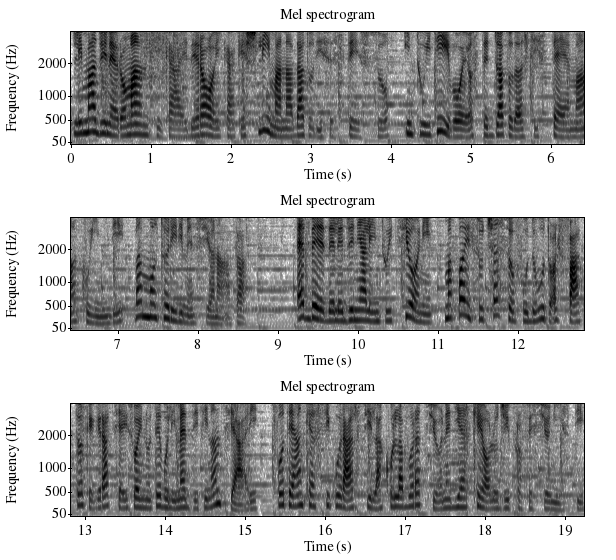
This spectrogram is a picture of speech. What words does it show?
L'immagine romantica ed eroica che Schliemann ha dato di se stesso, intuitivo e osteggiato dal sistema, quindi, va molto ridimensionata. Ebbe delle geniali intuizioni, ma poi il successo fu dovuto al fatto che grazie ai suoi notevoli mezzi finanziari poté anche assicurarsi la collaborazione di archeologi professionisti,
